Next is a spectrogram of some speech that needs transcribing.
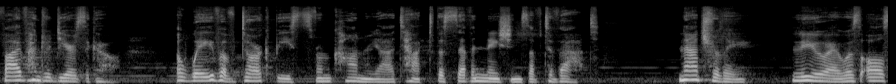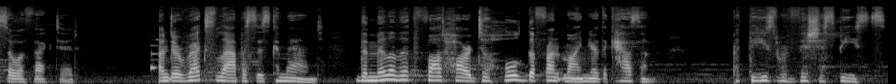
500 years ago, a wave of dark beasts from Khaenri'ah attacked the seven nations of Teyvat. Naturally, Liyue was also affected. Under Rex Lapis's command, the Millelith fought hard to hold the front line near the chasm. But these were vicious beasts,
